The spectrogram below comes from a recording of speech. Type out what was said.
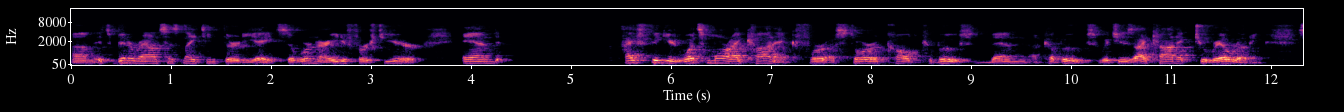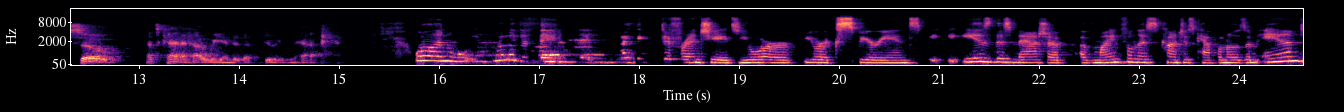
Um, it's been around since 1938, so we're in our 81st year. And I figured what's more iconic for a store called Caboose than a caboose, which is iconic to railroading. So that's kind of how we ended up doing that. Well, and one of the things that I think differentiates your your experience is this mashup of mindfulness, conscious capitalism, and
